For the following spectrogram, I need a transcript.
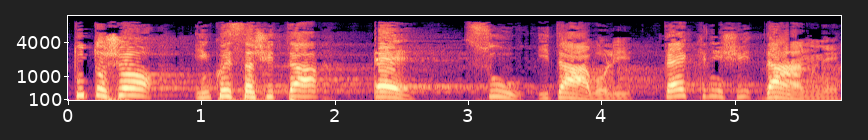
Tutto ciò in questa città è sui tavoli tecnici da anni.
